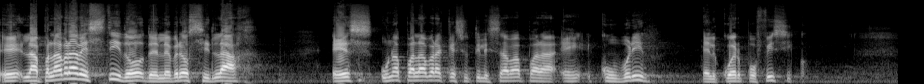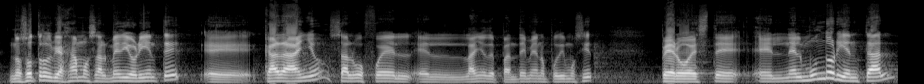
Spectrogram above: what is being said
Eh, la palabra vestido del hebreo silah es una palabra que se utilizaba para eh, cubrir el cuerpo físico. Nosotros viajamos al Medio Oriente eh, cada año, salvo fue el, año de pandemia, no pudimos ir, pero este, en el mundo oriental,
